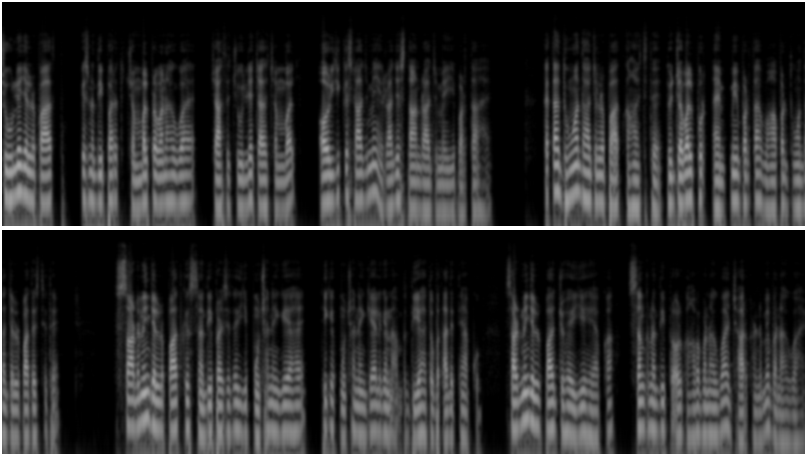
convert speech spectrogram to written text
चूलिया जलप्रपात किस नदी पर है? तो चंबल पर बना हुआ है। चार से चूलिया, चार से चंबल और ये किस राज्य में? राजस्थान राज्य में ये पड़ता है। कहता है धुआंधार जलप्रपात कहाँ स्थित है? तो जबलपुर एमपी में पड़ता है, वहाँ पर धुआंधार जलप्रपात स्थित है। साडनी जलप्रपात किस नदी पर स्थित है? ये पूछा नहीं गया है, ठीक है? पूछा नहीं गया लेकिन अब दिया है तो बता देते हैं आपको। साडनी जलप्रपात जो है ये है आपका संख नदी पर और कहाँ पर बना हुआ है? झारखंड में बना हुआ है।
